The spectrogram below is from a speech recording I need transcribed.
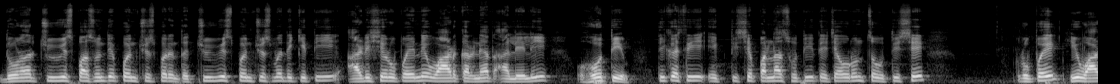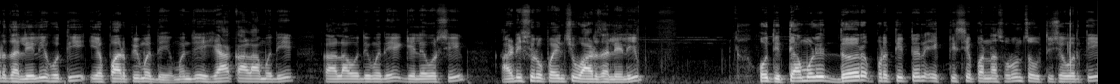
दोन हजार चोवीसपासून ते पंचवीसपर्यंत चोवीस पंचवीसमध्ये किती अडीचशे रुपयाने वाढ करण्यात आलेली होती. ती कशी एकतीसशे पन्नास होती त्याच्यावरून चौतीसशे रुपये ही वाढ झालेली होती एफ आर पीमध्ये म्हणजे ह्या काळामध्ये कालावधीमध्ये गेल्या वर्षी अडीचशे रुपयांची वाढ झालेली होती. त्यामुळे दर प्रति टन एकतीसशे पन्नासवरून चौतीसशेवरती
